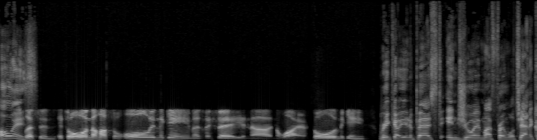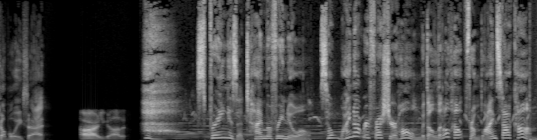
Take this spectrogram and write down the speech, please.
Always. Listen, it's all in the hustle, all in the game, as they say in uh, in the wire. It's all in the game. Rico, you're the best. Enjoy it, my friend. We'll chat in a couple weeks, all right? All right, you got it. Spring is a time of renewal, so why not refresh your home with a little help from Blinds.com?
